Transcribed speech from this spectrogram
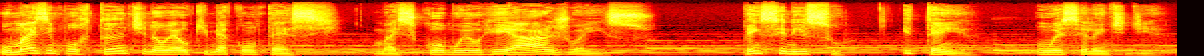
O mais importante não é o que me acontece, mas como eu reajo a isso. Pense nisso e tenha um excelente dia.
